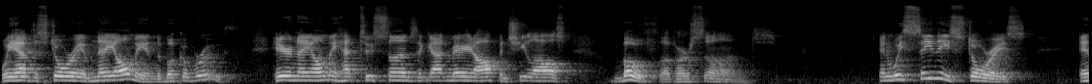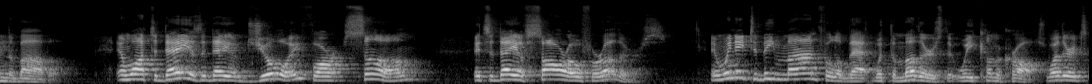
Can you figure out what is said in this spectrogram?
We have the story of Naomi in the book of Ruth. Here, Naomi had two sons that got married off, and she lost both of her sons. And we see these stories in the Bible. And while today is a day of joy for some, it's a day of sorrow for others. And we need to be mindful of that with the mothers that we come across. Whether it's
